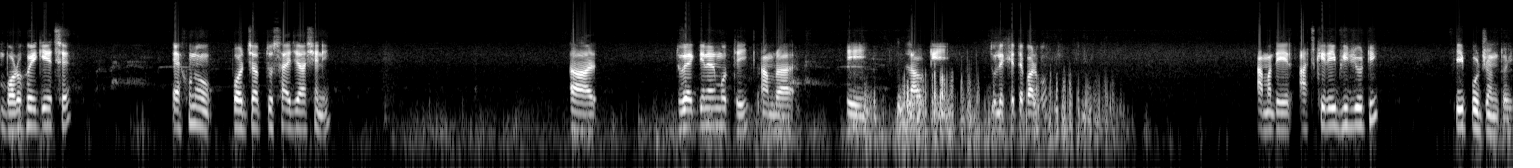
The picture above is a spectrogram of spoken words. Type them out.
বড় হয়ে গিয়েছে, এখনও পর্যাপ্ত সাইজে আসেনি। আর দু একদিনের মধ্যেই আমরা এই লাউটি তুলে খেতে পারব। আমাদের আজকের এই ভিডিওটি এই পর্যন্তই।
